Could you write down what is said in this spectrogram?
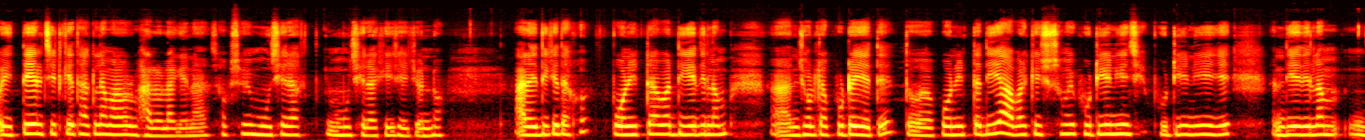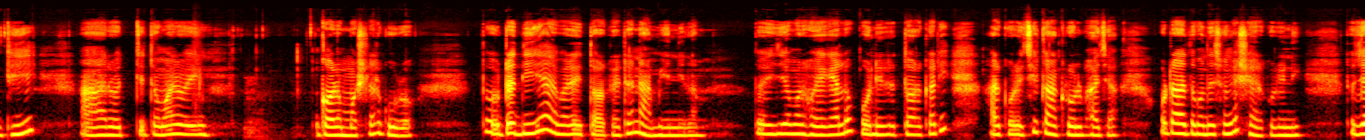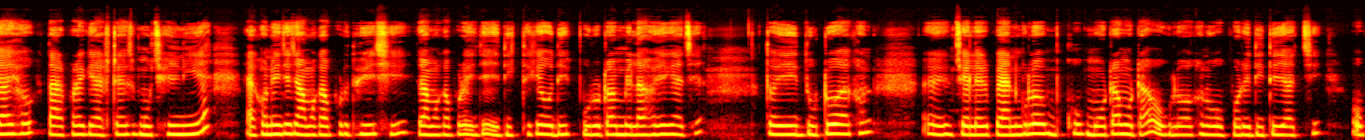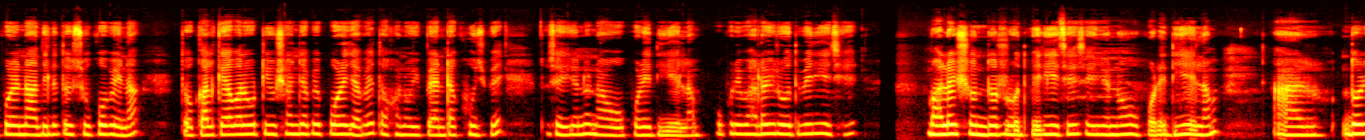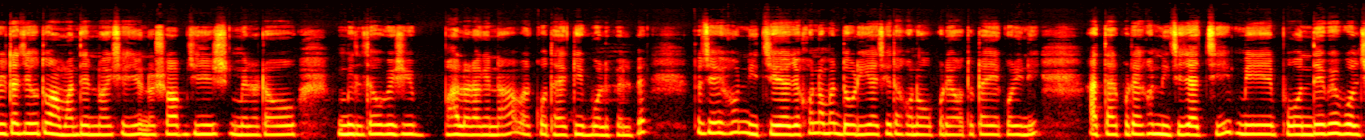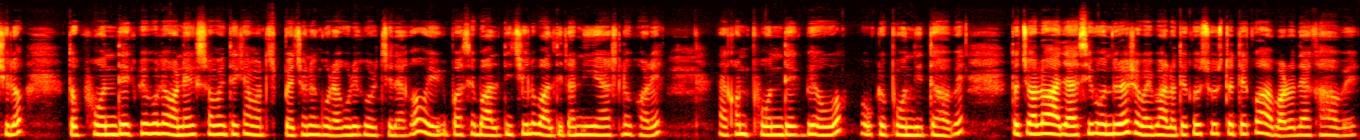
ওই তেল ছিটকে থাকলে আমার ভালো লাগে না, সবসময় মুছে রাখ, মুছে রাখি সেই জন্য আর এদিকে দেখো পনিরটা আবার দিয়ে দিলাম ঝোলটা ফুটে যেতে। তো পনিরটা দিয়ে আবার কিছু সময় ফুটিয়ে নিয়েছি। ফুটিয়ে নিয়ে যে দিয়ে দিলাম ঘি আর হচ্ছে তোমার ওই গরম মশলার গুঁড়ো। তো ওটা দিয়ে এবার এই তরকারিটা নামিয়ে নিলাম। তো এই যে আমার হয়ে গেল পনিরের তরকারি আর করেছি কাঁকরোল ভাজা। ওটা তোমাদের সঙ্গে শেয়ার করিনি। তো যাই হোক, তারপরে গ্যাস ট্যাস মুছে নিয়ে এখন এই যে জামা কাপড় ধুয়েছি। জামা কাপড় এই যে এদিক থেকে ওদিক পুরোটা মেলা হয়ে গেছে। তো এই দুটো এখন ছেলের প্যান্টগুলো খুব মোটা মোটা, ওগুলো এখন ওপরে দিতে যাচ্ছি। ওপরে না দিলে তো শুকোবে না। তো কালকে আবার ও টিউশন যাবে, পড়ে যাবে, তখন ওই প্যান্টটা খুঁজবে। তো সেই জন্য না ওপরে দিয়ে এলাম। ওপরে ভালোই রোদ বেরিয়েছে, ভালোই সুন্দর রোদ বেরিয়েছে, সেই জন্য ওপরে দিয়ে এলাম। আর দড়িটা যেহেতু আমাদের নয়, সেই জন্য সব জিনিস মেলাটাও মিলতেও বেশি ভালো লাগে না, আবার কোথায় কী বলে ফেলবে। তো হোক নিচে যখন আমার দড়ি আছে তখন ওপরে অতটা ইয়ে করিনি। আর তারপরে এখন নিচে যাচ্ছি। মেয়ে ফোন দেখবে বলছিল। তো ফোন দেখবে বলে অনেক সময় থেকে আমার পেছনে ঘোরাঘুরি করছে। দেখো ওই পাশে বালতি ছিল, বালতিটা নিয়ে আসলো ঘরে। এখন ফোন দেখবে ও, ওকে ফোন দিতে হবে। তো চলো আজ আসি বন্ধুরা, সবাই ভালো থেকো, সুস্থ থেকো, আবারও দেখা হবে।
